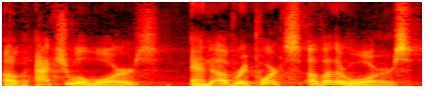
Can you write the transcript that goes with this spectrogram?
of actual wars and of reports of other wars.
